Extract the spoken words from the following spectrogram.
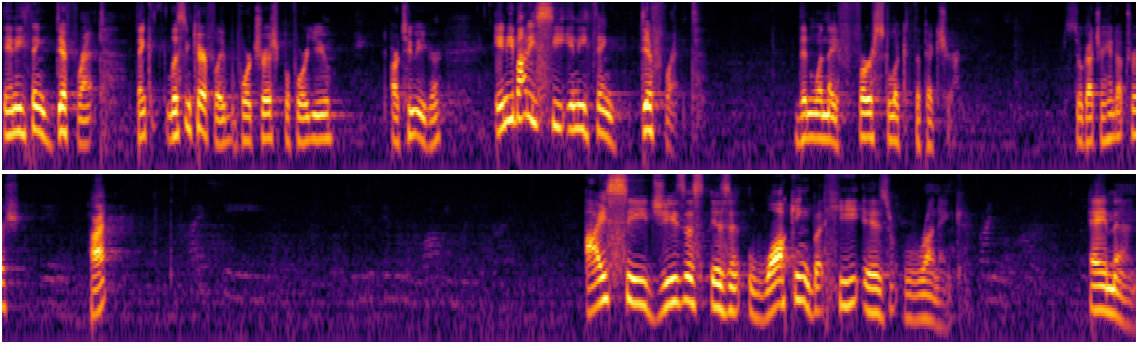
anything different? Think, listen carefully before Trish, before you are too eager. Anybody see anything different than when they first looked at the picture? Still got your hand up, Trish? All right. I see Jesus isn't walking, but he is running. Amen.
